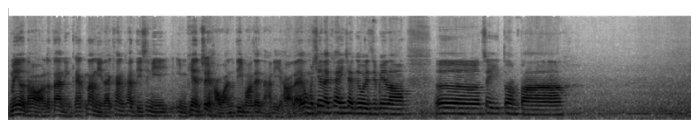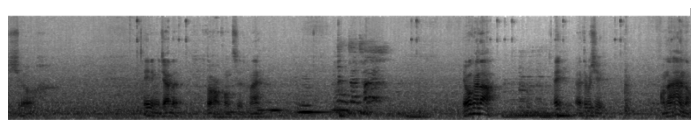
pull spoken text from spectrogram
没有的话，那带你看，让你来看看迪士尼影片最好玩的地方在哪里哈。来，我们先来看一下各位这边哦，呃这一段吧，秀，哎你们家的不好控制，来。有没有看到？哎哎，对不起，好难按哦。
